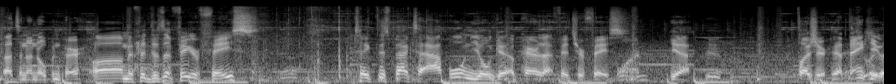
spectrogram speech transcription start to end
that's an unopened pair. Um, if it doesn't fit your face, take this back to Apple and you'll get a pair that fits your face. One. Yeah. Dude. Pleasure. Yeah. Thank you.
